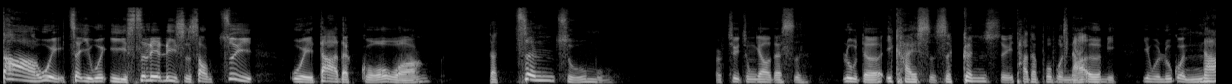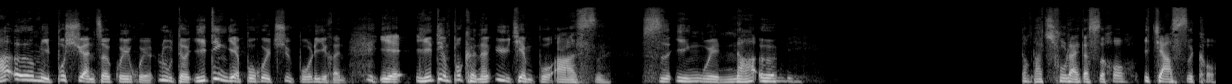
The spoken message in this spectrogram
大卫这一位以色列历史上最伟大的国王的曾祖母。而最重要的是，路德一开始是跟随他的婆婆拿阿米，因为如果拿阿米不选择归回，路德一定也不会去伯利恒，也一定不可能遇见波阿斯，是因为拿阿米。当他出来的时候，一家四口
